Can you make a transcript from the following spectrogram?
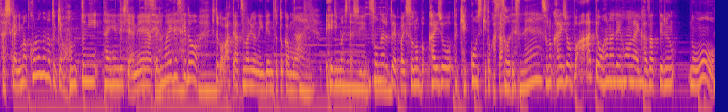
確かにまあコロナの時は本当に大変でしたよね。ね。当たり前ですけど、うん。人がわーって集まるようなイベントとかもはい。減りましたし、うん。そうなるとやっぱりその会場結婚式とかさそうですね。その会場バーってお花で本来飾ってるのを、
